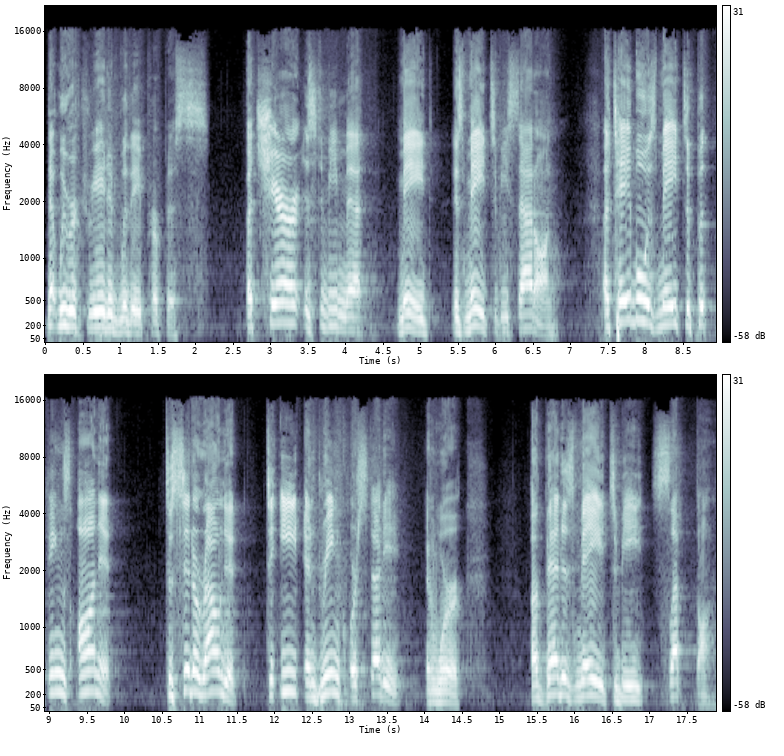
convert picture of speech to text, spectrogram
that we were created with a purpose. A chair is to be met, made, is made to be sat on. A table is made to put things on it, to sit around it, to eat and drink or study and work. A bed is made to be slept on.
